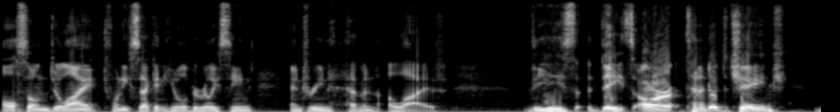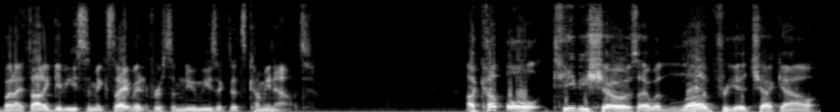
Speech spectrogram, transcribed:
Also on July 22nd, he will be releasing Entering Heaven Alive. These dates are tentative to change, but I thought I'd give you some excitement for some new music that's coming out. A couple TV shows I would love for you to check out.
